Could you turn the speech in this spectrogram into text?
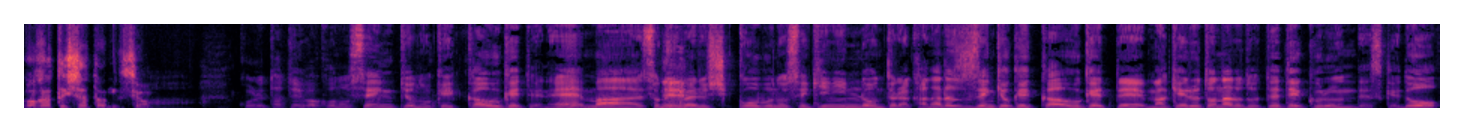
分かってきちゃったんですよ。これ例えばこの選挙の結果を受けてね、まあ、そのいわゆる執行部の責任論というのは必ず選挙結果を受けて負けるとなると出てくるんですけど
